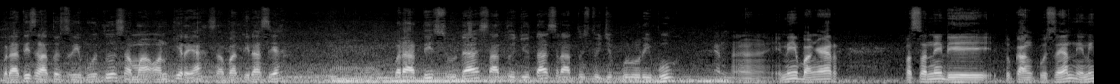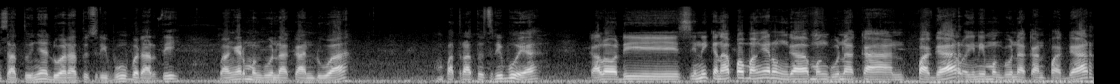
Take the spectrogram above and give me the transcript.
Berarti 100.000 itu sama ongkir ya, sahabat tiras ya. Berarti sudah 1.170.000. Nah, ini Bang R pesannya di tukang kusen ini satunya 200.000 berarti Bang R menggunakan dua 400.000 ya kalau di sini kenapa Bang Er nggak menggunakan pagar? Kalau ini menggunakan pagar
